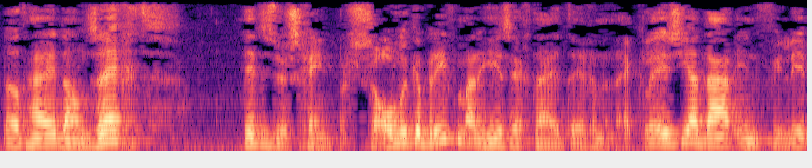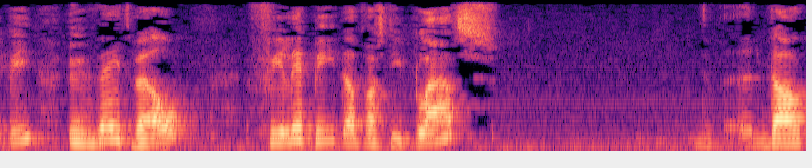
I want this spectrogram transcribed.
Dat hij dan zegt. Dit is dus geen persoonlijke brief, maar hier zegt hij tegen een ecclesia, daar in Filippi. U weet wel, Filippi, dat was die plaats. Dat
